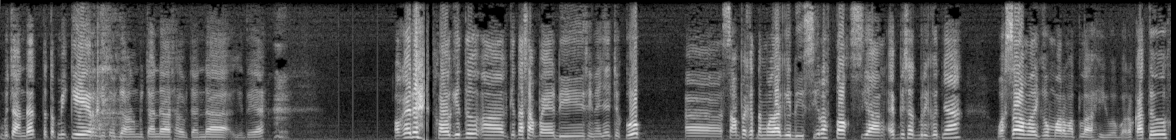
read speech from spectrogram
Bercanda tetap mikir gitu, jangan bercanda asal bercanda gitu ya. Oke deh, kalau gitu eh, kita sampai di sini aja cukup. Eh, sampai ketemu lagi di Siloh Talks yang episode berikutnya. Wassalamualaikum warahmatullahi wabarakatuh.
